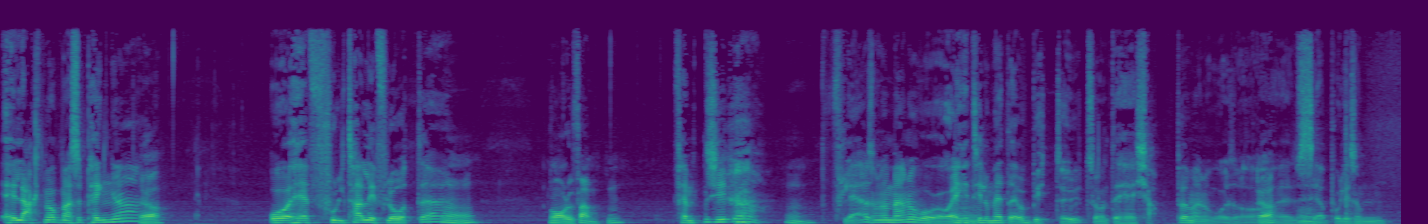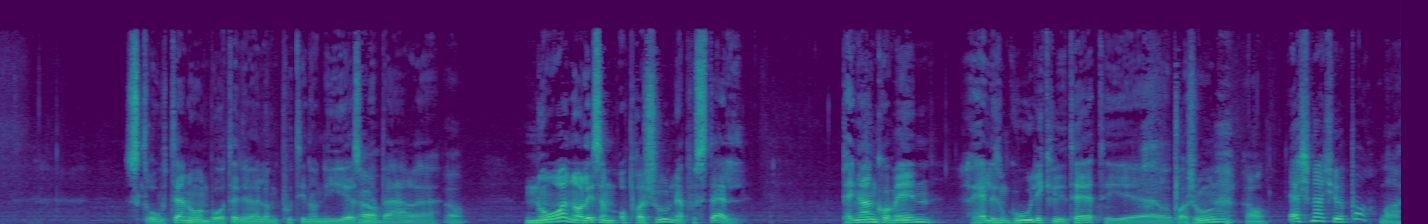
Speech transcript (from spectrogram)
har lagt meg opp masse penger ja. og har fulltallig flåte mm. Nå har du 15. 15 skip, ja. Flere sånne Man of War. Og jeg har til og med drevet og bytta ut, sånn at jeg har kjappe Man of War. Så Ja. jeg ser på liksom Skroter noen båter innimellom, putter inn noen nye som Ja. er bedre. Ja. Nå når liksom operasjonen er på stell, pengene kommer inn, jeg har liksom god likviditet i uh, operasjonen ja. Jeg har ikke mer å kjøpe. Nei.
